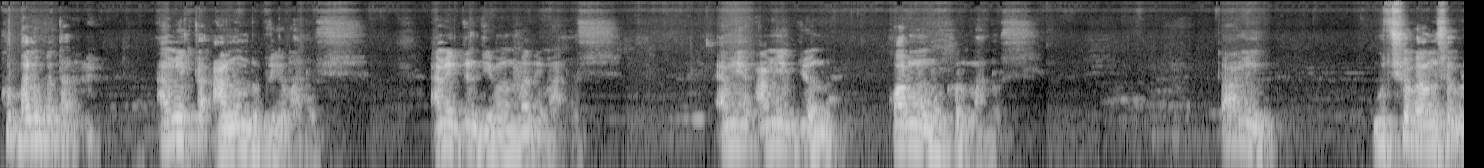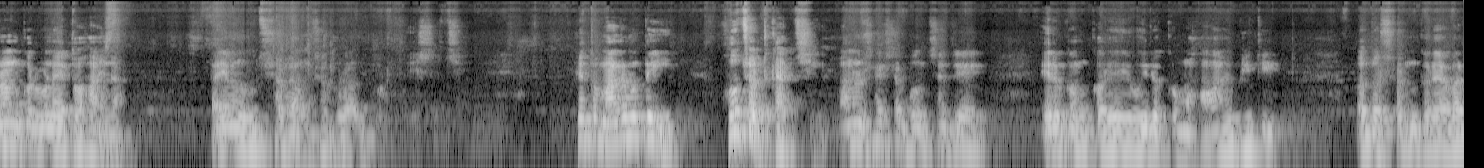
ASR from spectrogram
খুব ভালো কথা। আমি একটা আনন্দপ্রিয় মানুষ। আমি একজন জীবনবাদী মানুষ। আমি আমি একজন কর্মমুখর মানুষ। তো আমি উৎসবে অংশগ্রহণ করব না, এ তো হয় না। তাই আমি উৎসবে অংশগ্রহণ করতে এসেছি। কিন্তু মাঝে মধ্যেই হোঁচট খাচ্ছি। মানুষ এসে বলছে যে, এরকম করে ওই রকম হয়, ভীতি প্রদর্শন করে। আবার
